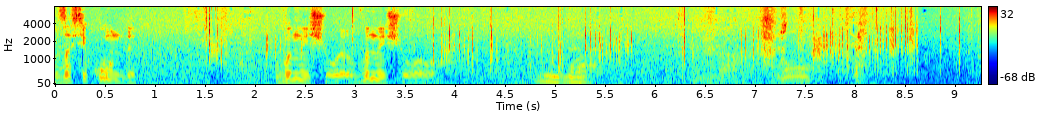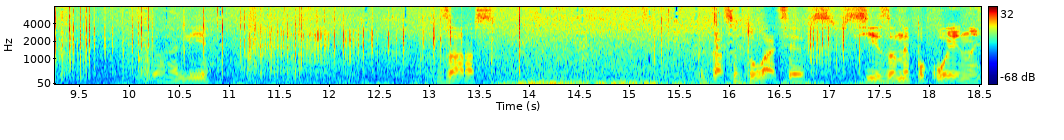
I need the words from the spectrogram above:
За секунди винищувало. винищувало. Да. Ну, взагалі зараз така ситуація, всі занепокоєні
